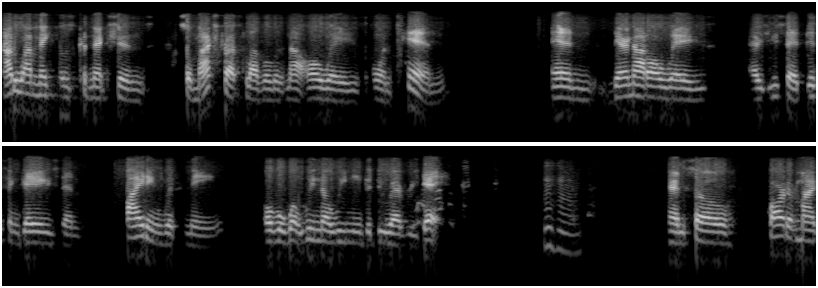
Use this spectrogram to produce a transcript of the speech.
how do I make those connections? So, my stress level is not always on 10, and they're not always, as you said, disengaged and fighting with me over what we know we need to do every day. Mhm. And so part of my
